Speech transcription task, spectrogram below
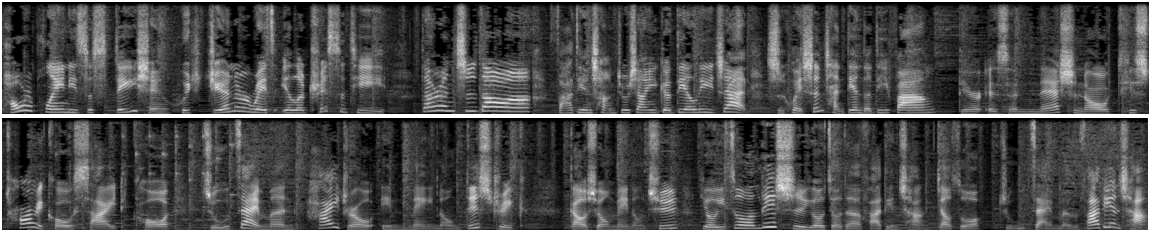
Power plant is a station which generates electricity. 当然知道啊，发电厂就像一个电力站，是会生产电的地方。There is a national historical site called 主宰门 Hydro in 美浓 District。高雄美浓区有一座历史悠久的发电厂，叫做主宰门发电厂。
